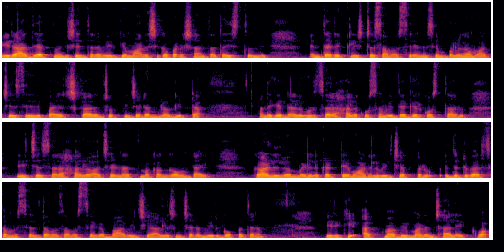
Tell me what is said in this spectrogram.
వీరి ఆధ్యాత్మిక చింతన వీరికి మానసిక ప్రశాంతత ఇస్తుంది. ఎంతటి క్లిష్ట సమస్యలను సింపుల్గా మార్చేసి పరిష్కారం చూపించడంలో గిట్ట. అందుకే నలుగురు సలహాల కోసం వీరి దగ్గరకు వస్తారు. ఇచ్చే సలహాలు ఆచరణాత్మకంగా ఉంటాయి. గాలిలో మెడలు కట్టే మాటలు వీళ్ళు చెప్పరు. ఎదుటివారి సమస్యలు తమ సమస్యగా భావించి ఆలోచించడం వీరి గొప్పతనం. వీరికి ఆత్మాభిమానం చాలా ఎక్కువ.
